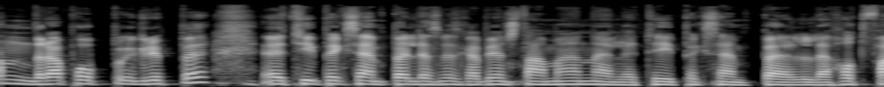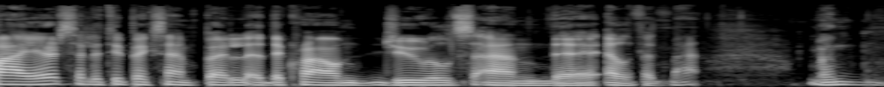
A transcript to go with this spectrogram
andre popgrupper. Eh, typ eksempel Den svenske bjørnstammen, eller typ eksempel Hot Fires, eller typ eksempel The Crown Jewels and the Elephant Man. Men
